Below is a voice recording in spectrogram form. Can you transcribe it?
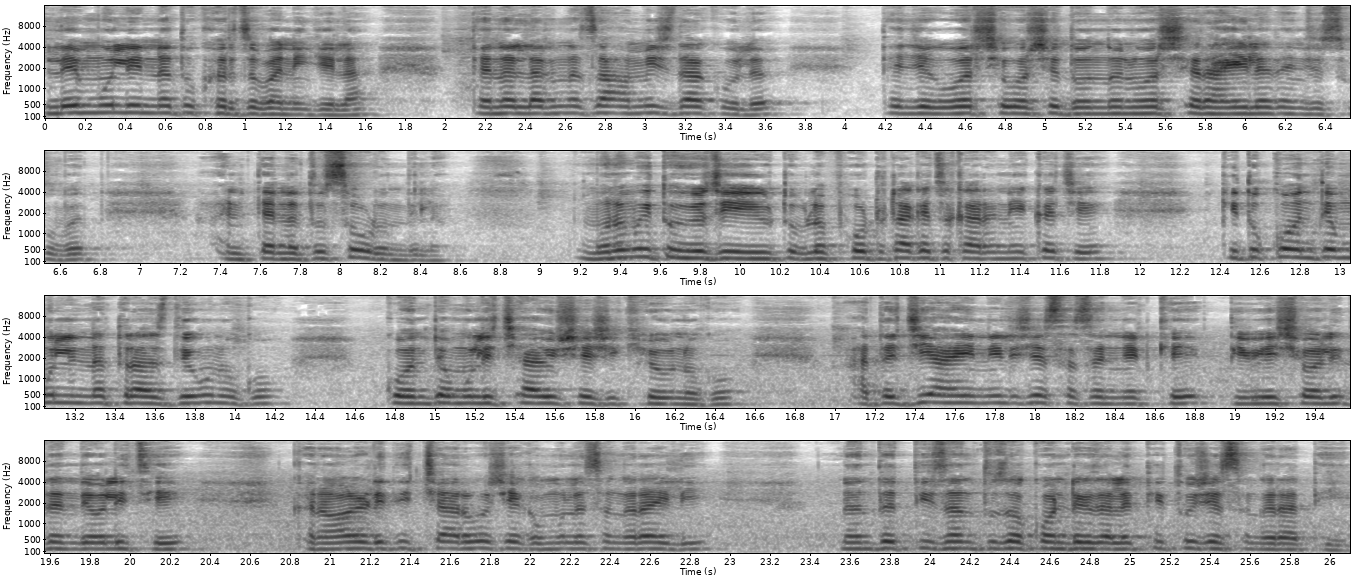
लय मुलींना तू खर्च पाणी केला. त्यांना लग्नाचं आमिष दाखवलं. त्यांचे वर्ष वर्ष दोन दोन वर्ष राहिलं त्यांच्यासोबत. आणि त्यांना तू सोडून दिलं. म्हणून मी तू जे यूट्यूबला फोटो टाकायचं कारण एकच आहे की तू कोणत्या मुलींना त्रास देऊ नको कोणत्या मुलीच्या आयुष्याशी खेळू नको. आता जी आहे निलिशा ससन नेटके ती वेशवाली धंदेवालीच आहे. कारण ऑलरेडी ती चार वर्ष एका मुलासंग राहिली. नंतर तिचा जण तुझा कॉन्टॅक्ट झाला ती तुझ्या संघ राहते.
